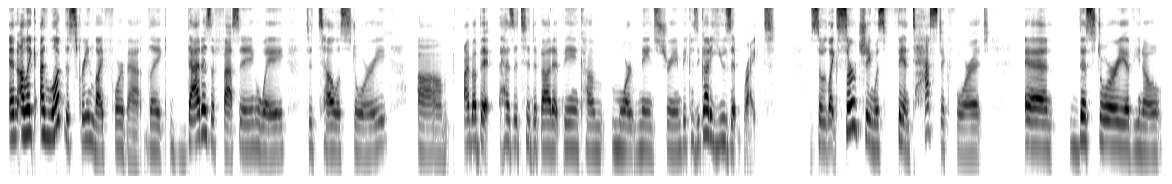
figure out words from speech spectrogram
and i like i love the screen life format like that is a fascinating way to tell a story um, I'm a bit hesitant about it being come more mainstream because you got to use it right. So like searching was fantastic for it, and this story of you know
